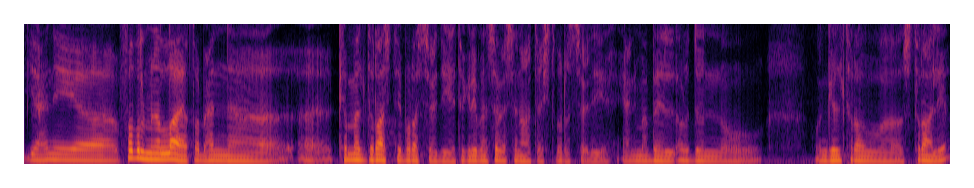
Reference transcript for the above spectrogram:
يعني آه فضل من الله طبعا آه كملت دراستي برا السعودية تقريبا سبع سنوات عشت برا السعودية يعني ما بين الأردن و... وإنجلترا وأستراليا.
